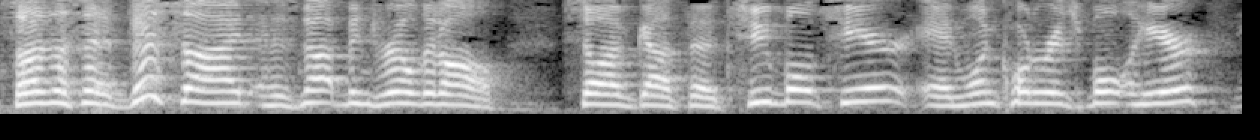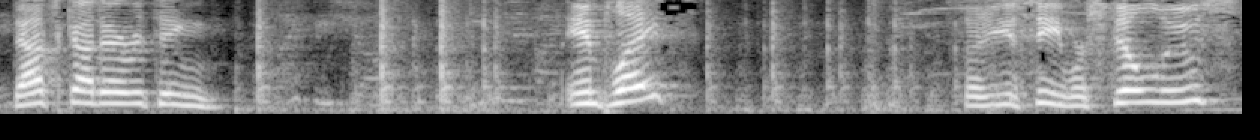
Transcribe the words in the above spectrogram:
So as I said, this side has not been drilled at all. So I've got the two bolts here and one quarter inch bolt here. That's got everything in place. So you see, we're still loose.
